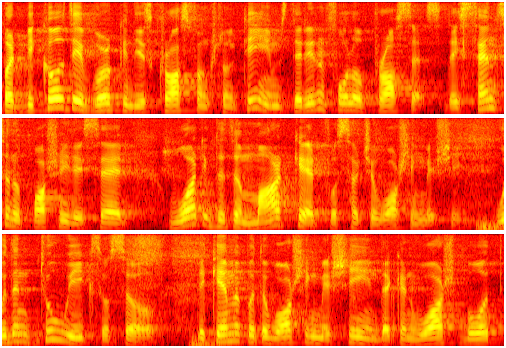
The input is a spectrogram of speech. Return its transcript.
But because they work in these cross-functional teams, they didn't follow a process. They sensed an opportunity. They said, what if there's a market for such a washing machine? Within two weeks or so, they came up with a washing machine that can wash both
